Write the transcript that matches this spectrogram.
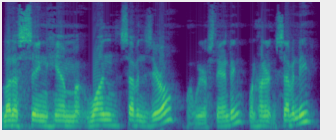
Let us sing hymn 170 while we are standing, 170.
